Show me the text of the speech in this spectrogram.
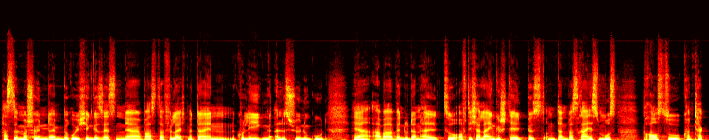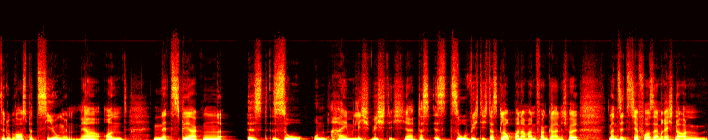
hast du immer schön in deinem Büröchen gesessen, ja, warst da vielleicht mit deinen Kollegen, alles schön und gut, ja, aber wenn du dann halt so auf dich allein gestellt bist und dann was reißen musst, brauchst du Kontakte, du brauchst Beziehungen, ja, und Netzwerken ist so unheimlich wichtig. Ja, das ist so wichtig. Das glaubt man am Anfang gar nicht, weil man sitzt ja vor seinem Rechner und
